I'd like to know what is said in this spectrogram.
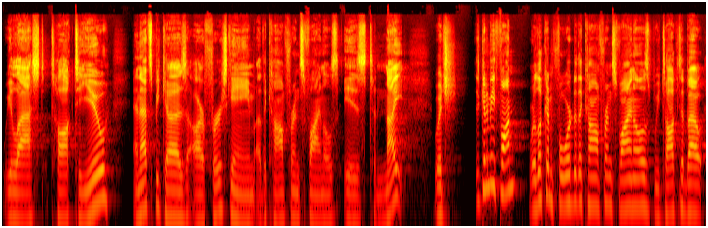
we last talked to you. And that's because our first game of the conference finals is tonight, which is going to be fun. We're looking forward to the conference finals. We talked about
